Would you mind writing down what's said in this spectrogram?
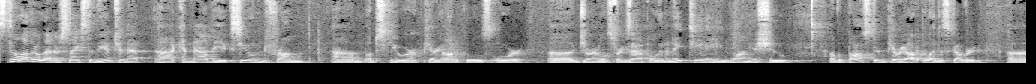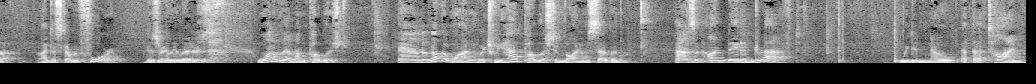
Still, other letters, thanks to the internet, uh, can now be exhumed from um, obscure periodicals or uh, journals. For example, in an 1881 issue of a Boston periodical, I discovered uh, I discovered four Disraeli letters, one of them unpublished, and another one which we had published in volume seven as an undated draft. We didn't know at that time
